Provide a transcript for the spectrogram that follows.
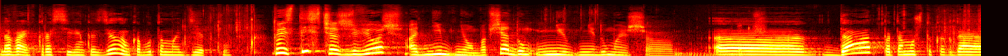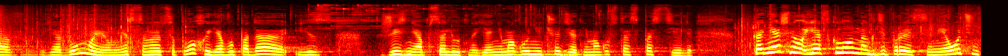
Давай красивенько сделаем, как будто мы детки. То есть ты сейчас живешь одним днем, вообще дум- не, не думаешь о Э, Да, потому что когда я думаю, мне становится плохо, я выпадаю из жизни абсолютно. Я не могу ничего делать, не могу встать с постели. Конечно, я склонна к депрессиям. Я очень...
